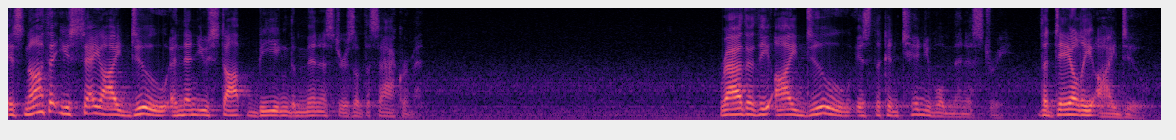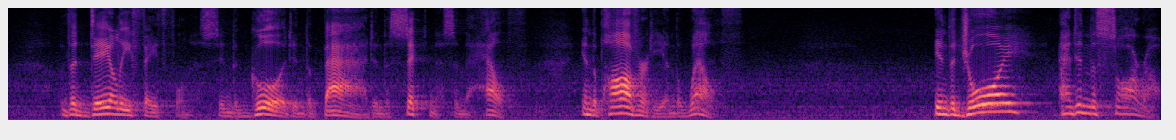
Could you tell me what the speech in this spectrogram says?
It's not that you say, I do, and then you stop being the ministers of the sacrament. Rather, the I do is the continual ministry, the daily I do, the daily faithfulness in the good, in the bad, in the sickness, in the health, in the poverty and the wealth, in the joy and in the sorrow.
